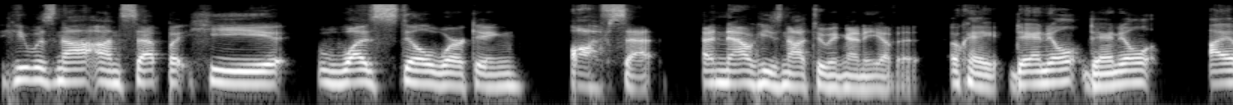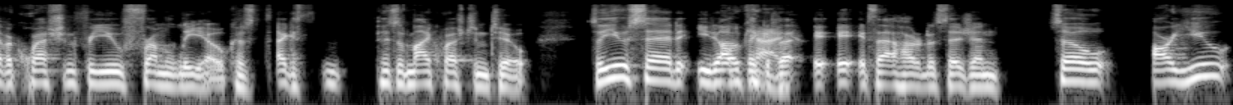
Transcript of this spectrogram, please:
He was not on set, but he was still working offset, and now he's not doing any of it. okay, Daniel. Daniel, I have a question for you from Leo because I guess this is my question too. So you said you don't think it's that, it, it's that hard a decision. So are you?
